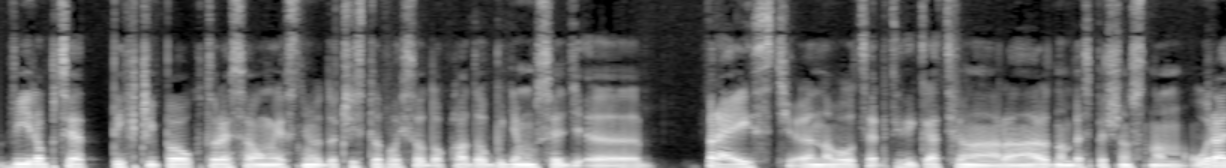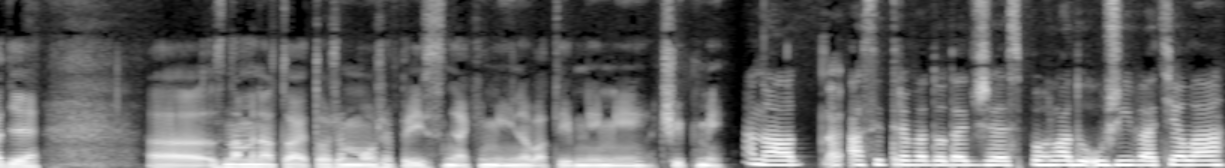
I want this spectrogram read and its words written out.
výrobcia tých čipov, ktoré sa umiestňujú do čistopisov dokladov, bude musieť e, prejsť novou certifikáciou na Národnom bezpečnostnom úrade Znamená to aj to, že môže prísť s nejakými inovatívnymi čipmi. Áno, ale asi treba dodať, že z pohľadu užívateľa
